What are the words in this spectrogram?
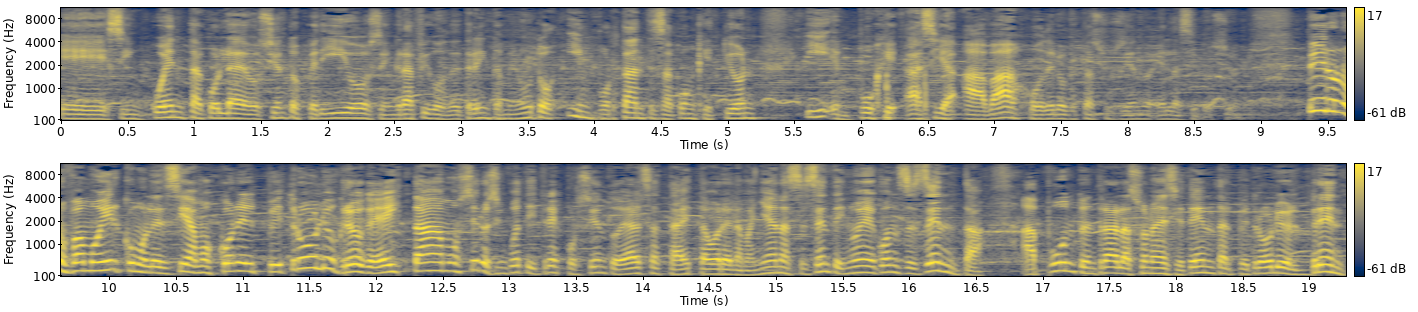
50 eh, con la de 200 periodos en gráficos de 30 minutos, importante esa congestión y empuje hacia abajo de lo que está sucediendo en la situación. Pero nos vamos a ir, como les decíamos, con el petróleo, creo que ahí estamos, 0,53% de alza hasta esta hora de la mañana, 69,60 a punto de entrar a la zona de 70 el petróleo, el Brent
